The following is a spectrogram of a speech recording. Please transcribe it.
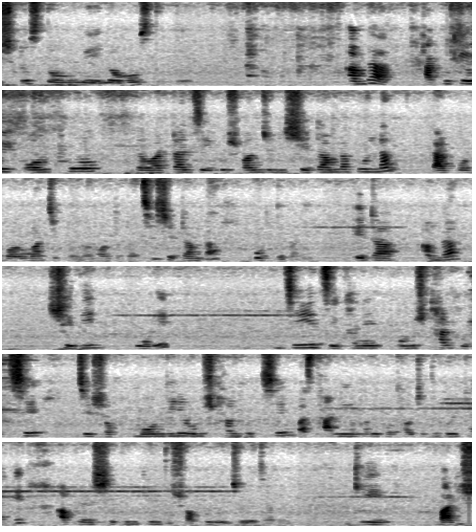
ইষ্টস্তং মে নমস্তুতে। আমরা ঠাকুরকে ওই অর্ঘ্য দেওয়াটা যে পুষ্পাঞ্জলি সেটা আমরা করলাম, তারপর বড়মার যে প্রণাম মন্ত্রটা আছে, সেটা আমরা করতে পারি। এটা আমরা সেদিন করে যে যেখানে অনুষ্ঠান হচ্ছে যেসব মন্দিরে অনুষ্ঠান হচ্ছে বা স্থানীয়ভাবে কোথাও যদি হয়ে থাকে, আপনারা সেদিন কিন্তু সকলেই চলে যাবেন। গিয়ে বাড়ির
